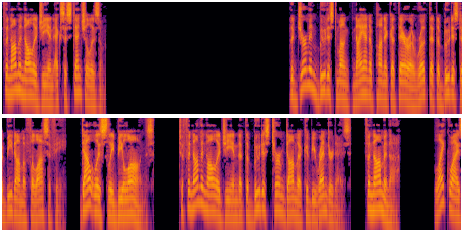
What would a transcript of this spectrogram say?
Phenomenology and existentialism The German Buddhist monk Nyanaponika Thera wrote that the Buddhist Abhidhamma philosophy doubtlessly belongs to phenomenology and that the Buddhist term Dhamma could be rendered as phenomena. Likewise,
